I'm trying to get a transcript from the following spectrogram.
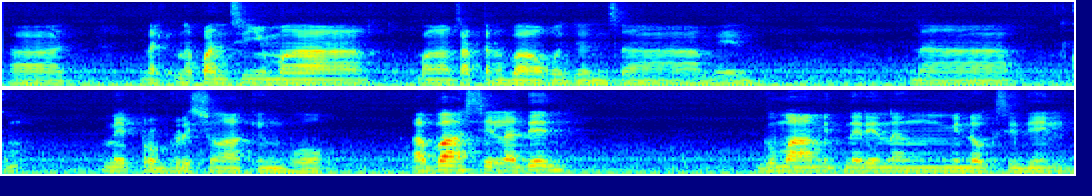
At na- napansin yung mga mga katrabaho ko diyan sa amin na may progress yung aking buhok. Aba, sila din. Gumamit na rin ng minoxidil,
